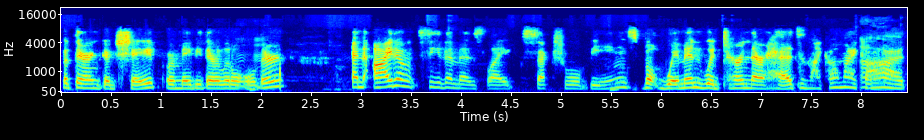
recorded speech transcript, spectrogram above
but they're in good shape, or maybe they're a little Mhm. older. and I don't see them as like sexual beings, but women would turn their heads and like, oh my Oh. god.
